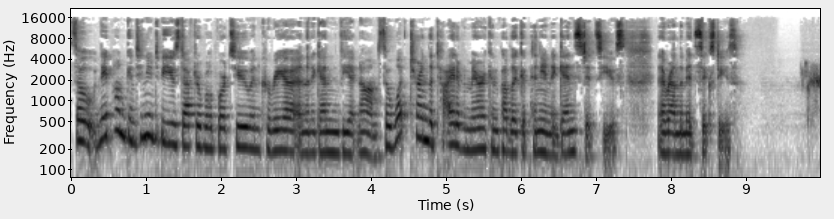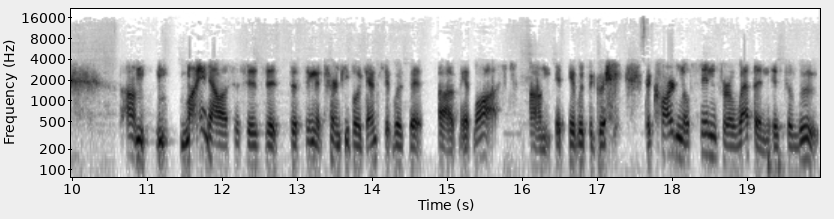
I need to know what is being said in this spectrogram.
So napalm continued to be used after World War II in Korea and then again in Vietnam. So what turned the tide of American public opinion against its use around the mid 60s? Um, my analysis is that the thing that turned people against it was that uh, it lost. Um, it, it was the great, the cardinal sin for a weapon is to lose.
